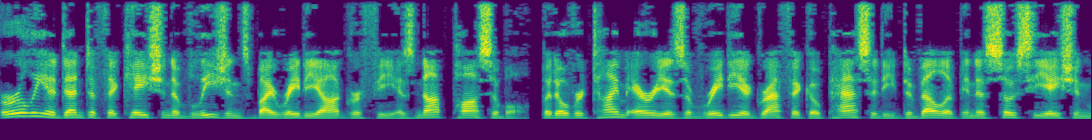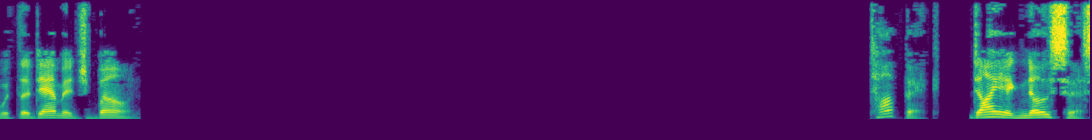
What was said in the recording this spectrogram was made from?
Early identification of lesions by radiography is not possible, but over time areas of radiographic opacity develop in association with the damaged bone. Diagnosis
